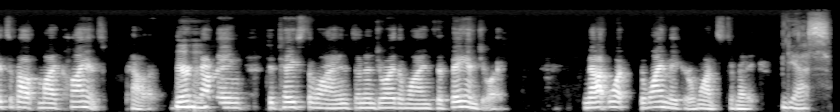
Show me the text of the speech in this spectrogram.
it's about my client's palate they're Mhm. coming to taste the wines and enjoy the wines that they enjoy not what the winemaker wants to make Yes.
